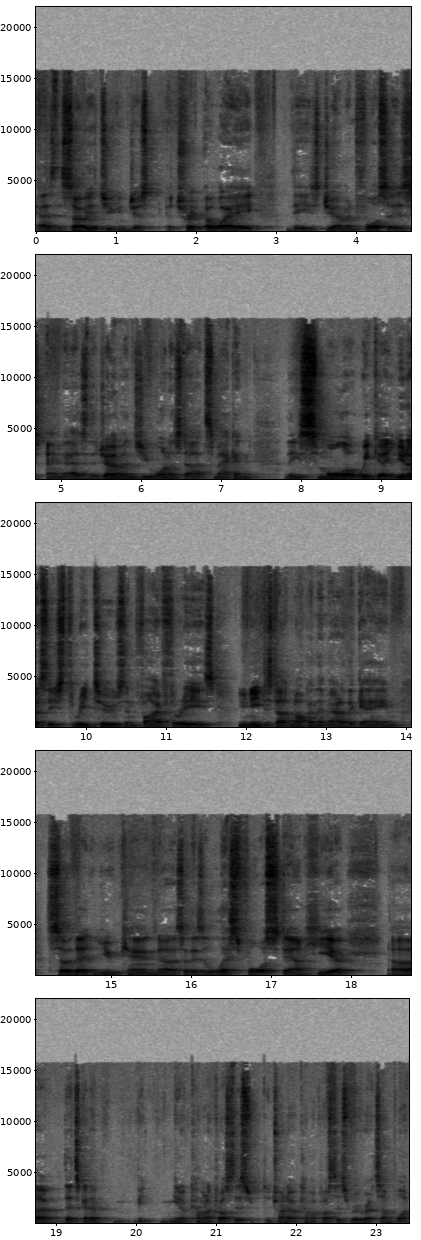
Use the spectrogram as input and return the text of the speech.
as the Soviets, you can just attrit away these German forces, and as the Germans, you want to start smacking these smaller, weaker units, these three twos and five threes, you need to start knocking them out of the game so that you can, uh, so there's less force down here uh, that's going to be, you know, coming across this, trying to come across this river at some point.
